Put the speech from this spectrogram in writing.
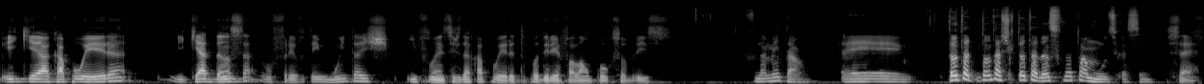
e que a capoeira e que a dança, o frevo tem muitas influências da capoeira. Tu poderia falar um pouco sobre isso? Fundamental. É, tanto, tanto, acho que tanto a dança quanto a música, assim. Certo.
